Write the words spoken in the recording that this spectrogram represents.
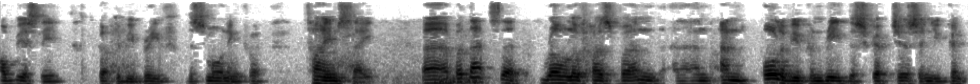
obviously got to be brief this morning for time's sake. Uh, but that's the role of husband, and, and all of you can read the scriptures and you can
